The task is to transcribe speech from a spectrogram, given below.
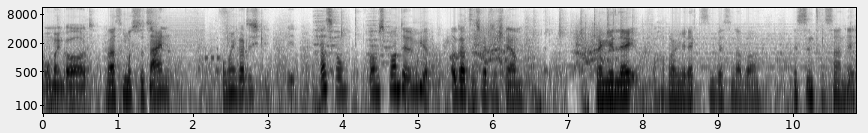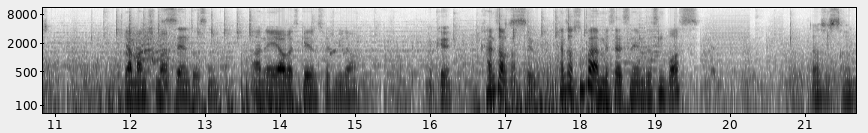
Oh mein Gott. Was musst du... Nein. Oh mein Gott, ich. ich was? Warum, warum spawnt er in mir? Oh Gott, ich werde hier sterben. Bei mir, le oh, bei mir leckt es ein bisschen, aber ist interessant. Echt? Ja, Das manchmal. ist sehr interessant. Ah nee, aber es geht inzwischen wieder. Okay. Kannst auch, Das kannst auch Super Missiles nehmen, das ist ein Boss. Da ist es dran.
